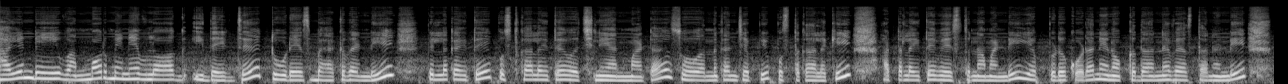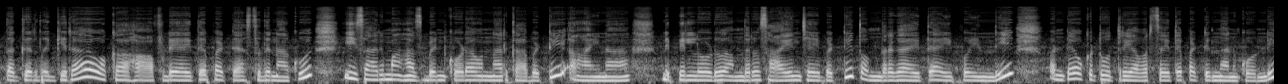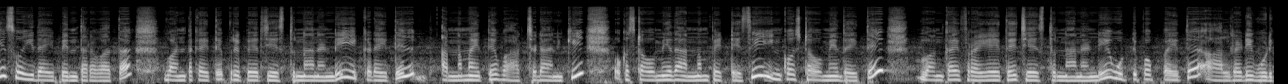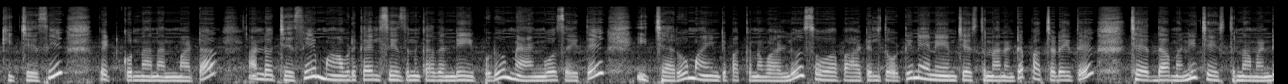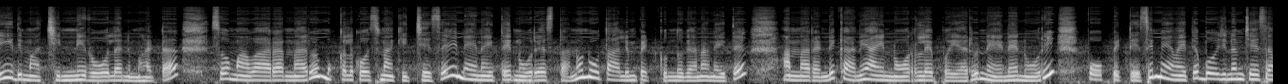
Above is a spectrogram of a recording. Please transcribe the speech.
Hi అండి. One more mini vlog ఇదైతే two days back దండి. పిల్లకైతే పుస్తకాలు అయితే వచ్చినాయి అనమాట సో అందుకని చెప్పి పుస్తకాలకి అట్టలైతే వేస్తున్నామండి. ఎప్పుడు కూడా నేను ఒక్కదాన్నే వేస్తానండి. దగ్గర దగ్గర ఒక హాఫ్ డే అయితే పట్టేస్తుంది నాకు. ఈసారి మా హస్బెండ్ కూడా ఉన్నారు కాబట్టి ఆయన పిల్లోడు అందరూ సాయం చేయబట్టి తొందరగా అయితే అయిపోయింది. అంటే ఒక టూ త్రీ అవర్స్ అయితే పట్టింది అనుకోండి సో ఇది అయిపోయిన తర్వాత వంటకైతే ప్రిపేర్ చేస్తున్నానండి. ఇక్కడైతే అన్నం అయితే వార్చడానికి ఒక స్టవ్ మీద అన్నం పెట్టేసి ఇంకో స్టవ్ మీద అయితే వంకాయ ఫ్రై అయితే చేస్తున్నానండి. ఉట్టిపప్పు అయితే ఆల్రెడీ ఉడికిచ్చేసి పెట్టుకున్నాను అనమాట అండ్ వచ్చేసి మామిడికాయల సీజన్ కదండి ఇప్పుడు మ్యాంగోస్ అయితే ఇచ్చారు మా ఇంటి పక్కన వాళ్ళు. సో ఆ వాటిలతోటి నేను ఏం చేస్తున్నానంటే పచ్చడి అయితే చేద్దామని చేస్తున్నామండి. ఇది మా చిన్ని రోల్ అనమాట సో మా వారు అన్నారు ముక్కల కోసి నాకు ఇచ్చేసి నేనైతే నూరేస్తాను నువ్వు తాలింపు పెట్టుకుందుగానని అయితే అన్నారండి. కానీ ఆయన నూరలేకపోయారు. నేనే నూరి పోపు పెట్టేసి మేమైతే భోజనం చేసాం.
